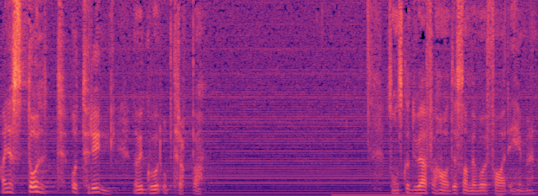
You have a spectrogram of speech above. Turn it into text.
Han er stolt og trygg når vi går opp trappa. Sånn skal du og jeg få ha det sammen med vår Far i himmelen.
